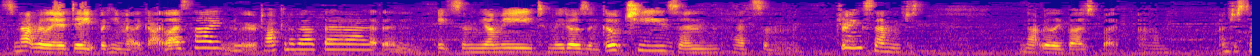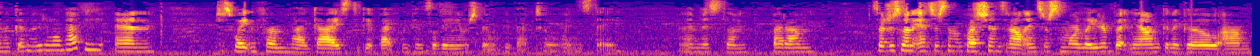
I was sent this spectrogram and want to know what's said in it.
It's not really a date, but he met a guy last night, and we were talking about that, and ate some yummy tomatoes and goat cheese, and had some drinks. I'm just not really buzzed, but um, I'm just in a good mood, and I'm happy, and just waiting for my guys to get back from Pennsylvania, which they won't be back till Wednesday and I miss them. But um, so I just want to answer some questions, and I'll answer some more later. But now I'm going to go um,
